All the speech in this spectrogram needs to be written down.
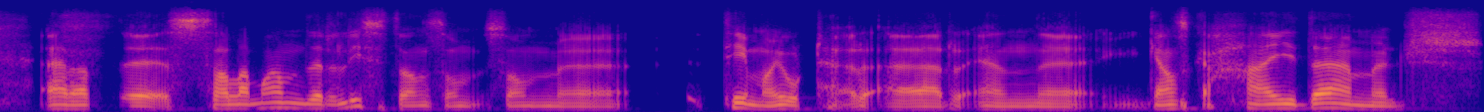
är att eh, Salamanderlistan som, som eh, Tim har gjort här är en eh, ganska high damage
